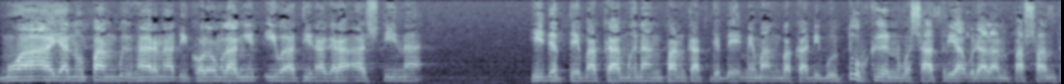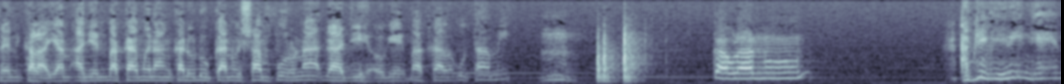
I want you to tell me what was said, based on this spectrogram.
Mua aya nupang Benharna di kolong langit Iwatinagara Astina. hidup teh bakal menang pangkat gede memang bakal dibutuhkan wasatria udalan pasantren. Kalayan anjen bakal menang kadudukan sampurna gaji oge bakal utami. Hmm. kaulanu abdi giring gen.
